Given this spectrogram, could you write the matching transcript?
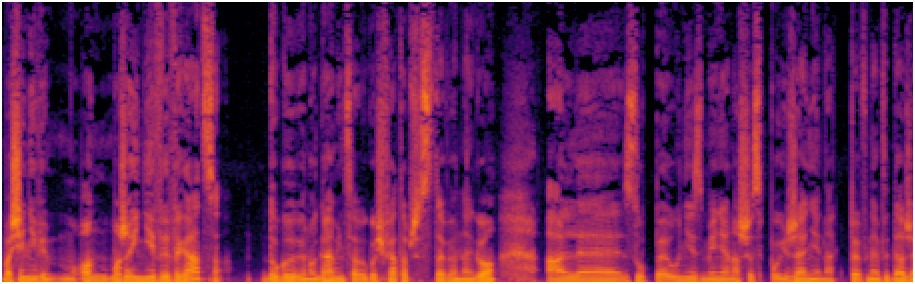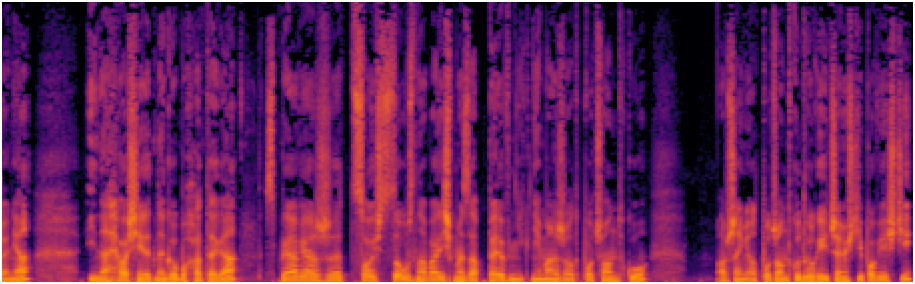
właśnie nie wiem, on może i nie wywraca do góry nogami całego świata przedstawionego, ale zupełnie zmienia nasze spojrzenie na pewne wydarzenia i na właśnie jednego bohatera. Sprawia, że coś, co uznawaliśmy za pewnik niemalże od początku, a przynajmniej od początku drugiej części powieści,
